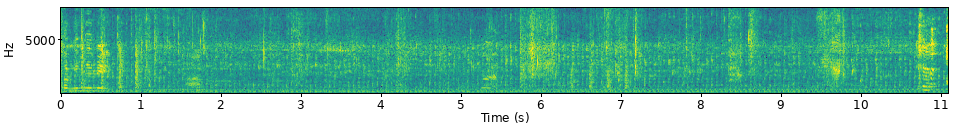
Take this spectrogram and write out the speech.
Langsung ini nih. Apa?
